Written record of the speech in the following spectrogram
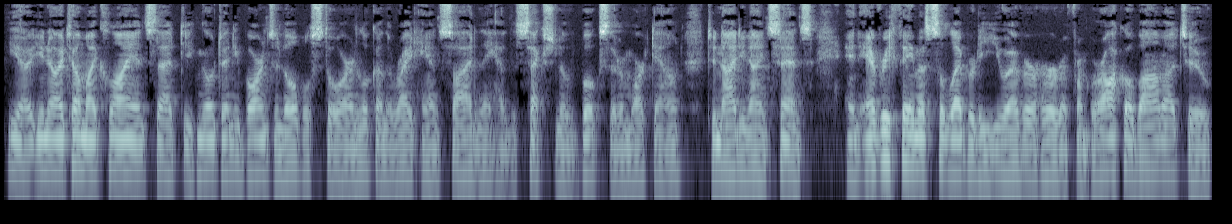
Yeah, you know, I tell my clients that you can go to any Barnes and Noble store and look on the right hand side, and they have the section of books that are marked down to 99 cents. And every famous celebrity you ever heard of, from Barack Obama to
